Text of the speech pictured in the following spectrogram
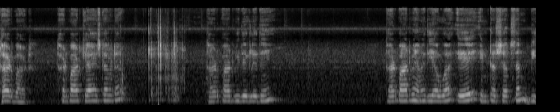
थर्ड पार्ट थर्ड पार्ट क्या है इसका बेटा? थर्ड पार्ट भी देख लेते हैं। थर्ड पार्ट में हमें दिया हुआ ए इंटरसेक्शन बी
